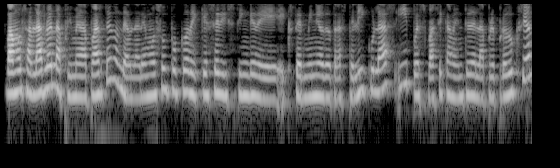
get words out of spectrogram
vamos a hablarlo en la primera parte, donde hablaremos un poco de qué se distingue de exterminio de otras películas y pues básicamente de la preproducción.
